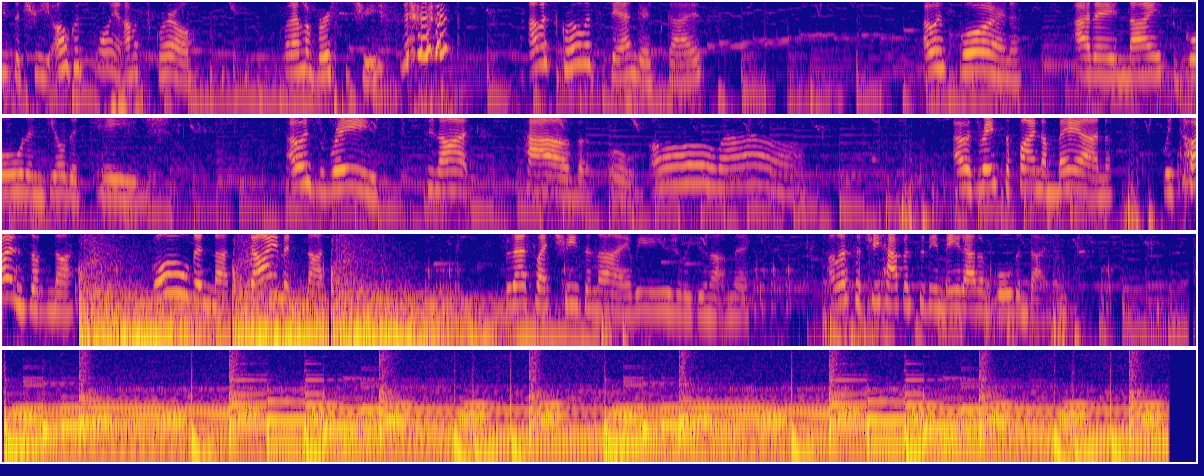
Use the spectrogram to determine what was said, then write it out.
Use the tree. Oh, good point. I'm a squirrel. But I'm averse to trees. I'm a squirrel with standards, guys. I was born at a nice gold and gilded cage. I was raised to not have... Oh. Oh, wow. I was raised to find a man with tons of nuts. Golden nuts, diamond that's why trees and I, we usually do not mix. Unless the tree happens to be made out of golden diamonds.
